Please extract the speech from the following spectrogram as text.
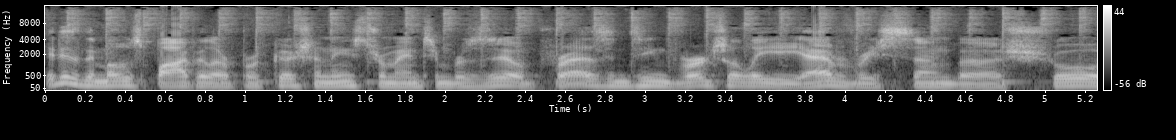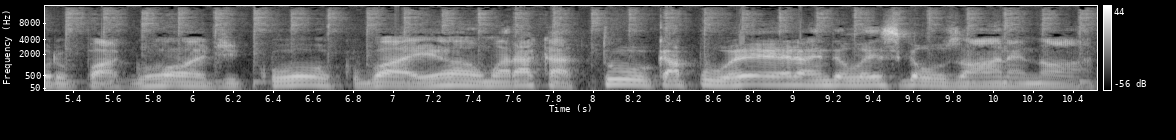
It is the most popular percussion instrument in Brazil, present in virtually every samba, choro, pagode, coco, baião, maracatu, capoeira, and the list goes on and on.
